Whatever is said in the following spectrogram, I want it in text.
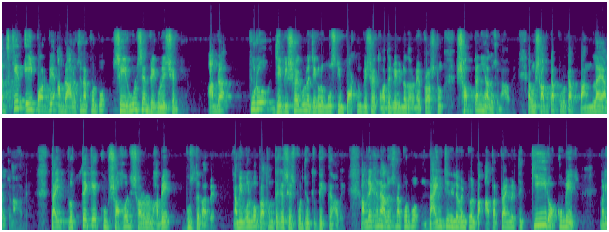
আজকের এই পর্বে আমরা আলোচনা করব সেই রুলস অ্যান্ড রেগুলেশন নিয়ে। আমরা পুরো যে বিষয়গুলো, যেগুলো মোস্ট ইম্পর্টেন্ট বিষয়, তোমাদের বিভিন্ন ধরনের প্রশ্ন, সবটা নিয়ে আলোচনা হবে এবং সবটা পুরোটা বাংলায় আলোচনা হবে। তাই প্রত্যেকে খুব সহজ, সরলভাবে বুঝতে পারবে। আমি বলব প্রথম থেকে শেষ পর্যন্ত দেখতে হবে। আমরা এখানে আলোচনা করব নাইনটিন ইলেভেন টুয়েলভ বা আপার প্রাইমারিতে কি রকমের মানে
